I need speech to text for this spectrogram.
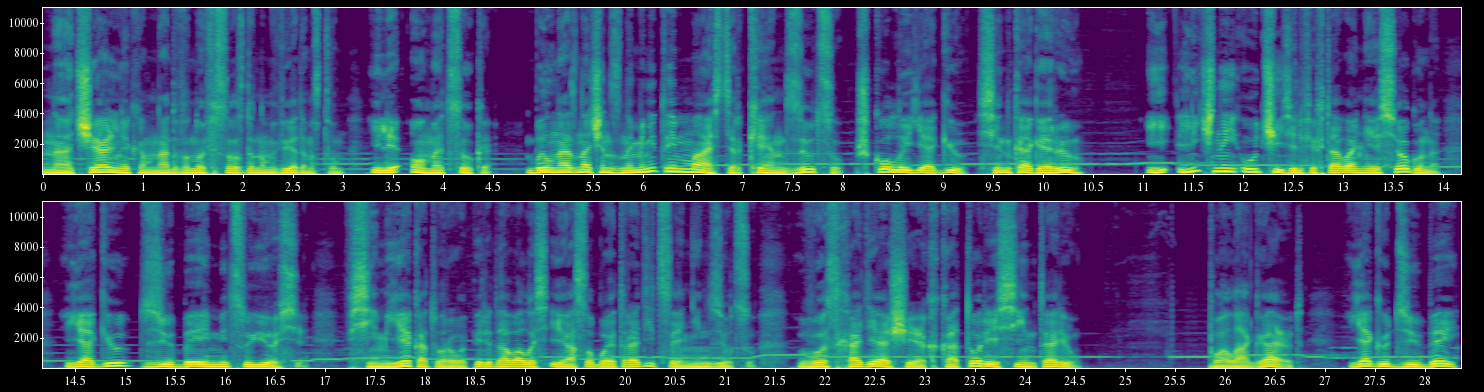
Начальником над вновь созданным ведомством или Омэцука был назначен знаменитый мастер кендзюцу школы Ягю Синкагару и личный учитель фехтования сёгуна Ягю Дзюбей Мицуёси – в семье которого передавалась и особая традиция ниндзюцу, восходящая к которой синтарю. Полагают, Ягу Дзюбей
